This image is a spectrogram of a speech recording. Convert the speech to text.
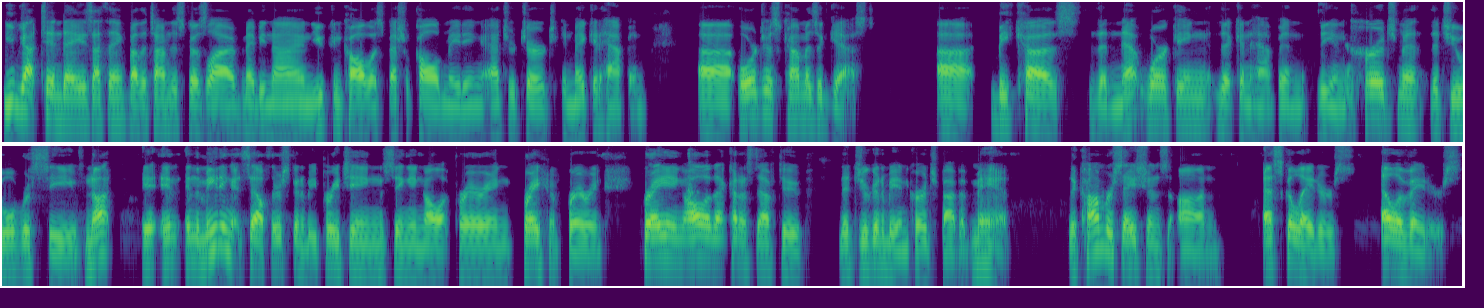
you've got 10 days, I think, by the time this goes live, maybe nine, you can call a special called meeting at your church and make it happen, uh, or just come as a guest. Uh, because the networking that can happen, the encouragement that you will receive, not in, in the meeting itself, there's going to be preaching, singing, all at praying, praying, praying, praying, all of that kind of stuff too, that you're going to be encouraged by. But man, the conversations on escalators, elevators,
